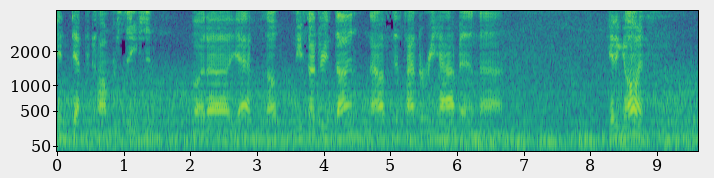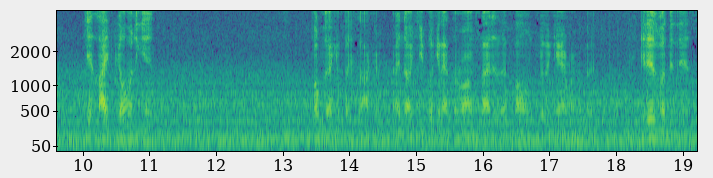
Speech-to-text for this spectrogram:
in-depth conversation. But uh, yeah, so knee surgery's done. Now it's just time to rehab and uh, get it going. Get life going again. Hopefully I can play soccer. I know I keep looking at the wrong side of the phone for the camera, but it is what it is.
